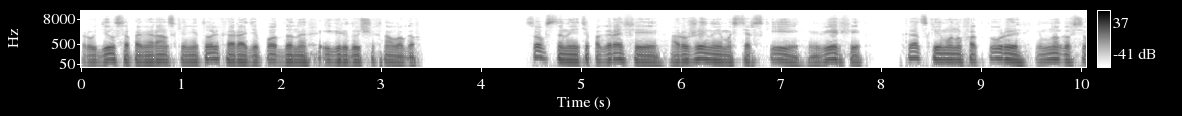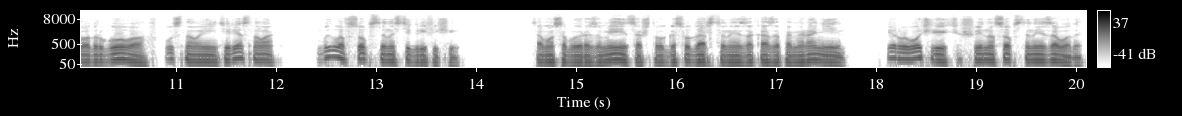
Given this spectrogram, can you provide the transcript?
трудился Померанский не только ради подданных и грядущих налогов. Собственные типографии, оружейные мастерские, верфи, ткацкие мануфактуры и много всего другого, вкусного и интересного, было в собственности Грифичей. Само собой разумеется, что государственные заказы Померании в первую очередь шли на собственные заводы,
